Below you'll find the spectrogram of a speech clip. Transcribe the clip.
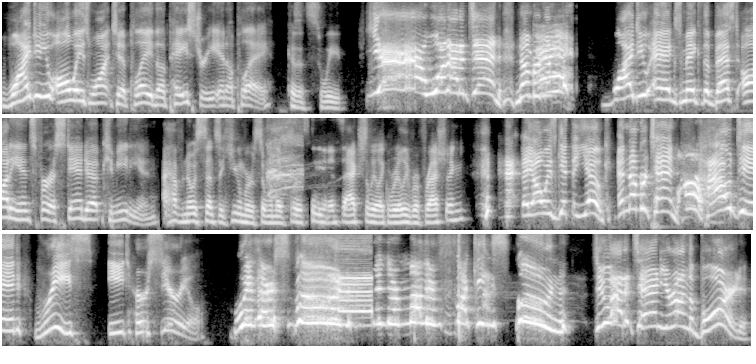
why do you always want to play the pastry in a play? Because it's sweet. Yeah, one out of 10. Number nine, why do eggs make the best audience for a stand up comedian? I have no sense of humor, so when they first see it, it's actually like really refreshing. Eh, They always get the yolk. And number 10, Ah! how did Reese eat her cereal? With her spoon! With her motherfucking spoon! Two out of 10, you're on the board.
